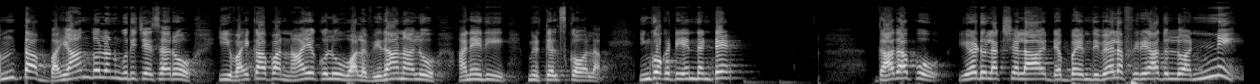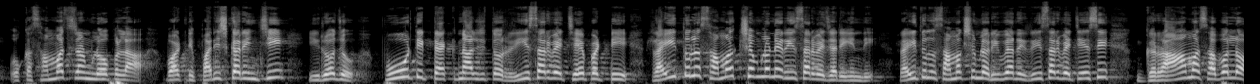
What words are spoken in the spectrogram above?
ఎంత భయాందోళన గురి చేశారో ఈ వైకాపా నాయకులు వాళ్ళ విధానాలు అనేది మీరు తెలుసుకోవాలా. ఇంకొకటి ఏంటంటే దాదాపు ఏడు లక్షల డెబ్బై ఎనిమిది వేల ఫిర్యాదుల్లో అన్నీ ఒక సంవత్సరం లోపల వాటిని పరిష్కరించి ఈరోజు పూర్తి టెక్నాలజీతో రీసర్వే చేపట్టి రైతుల సమక్షంలోనే రీసర్వే జరిగింది. రైతుల సమక్షంలో రీసర్వే చేసి గ్రామ సభల్లో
